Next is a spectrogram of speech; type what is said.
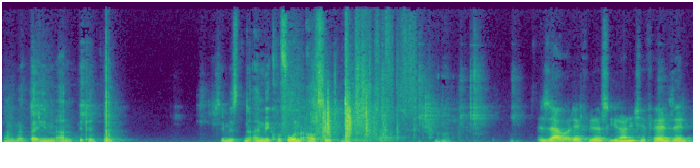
Fangen wir bei Ihnen an, bitte. Sie müssten ein Mikrofon aussuchen. Savarek für das iranische Fernsehen.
